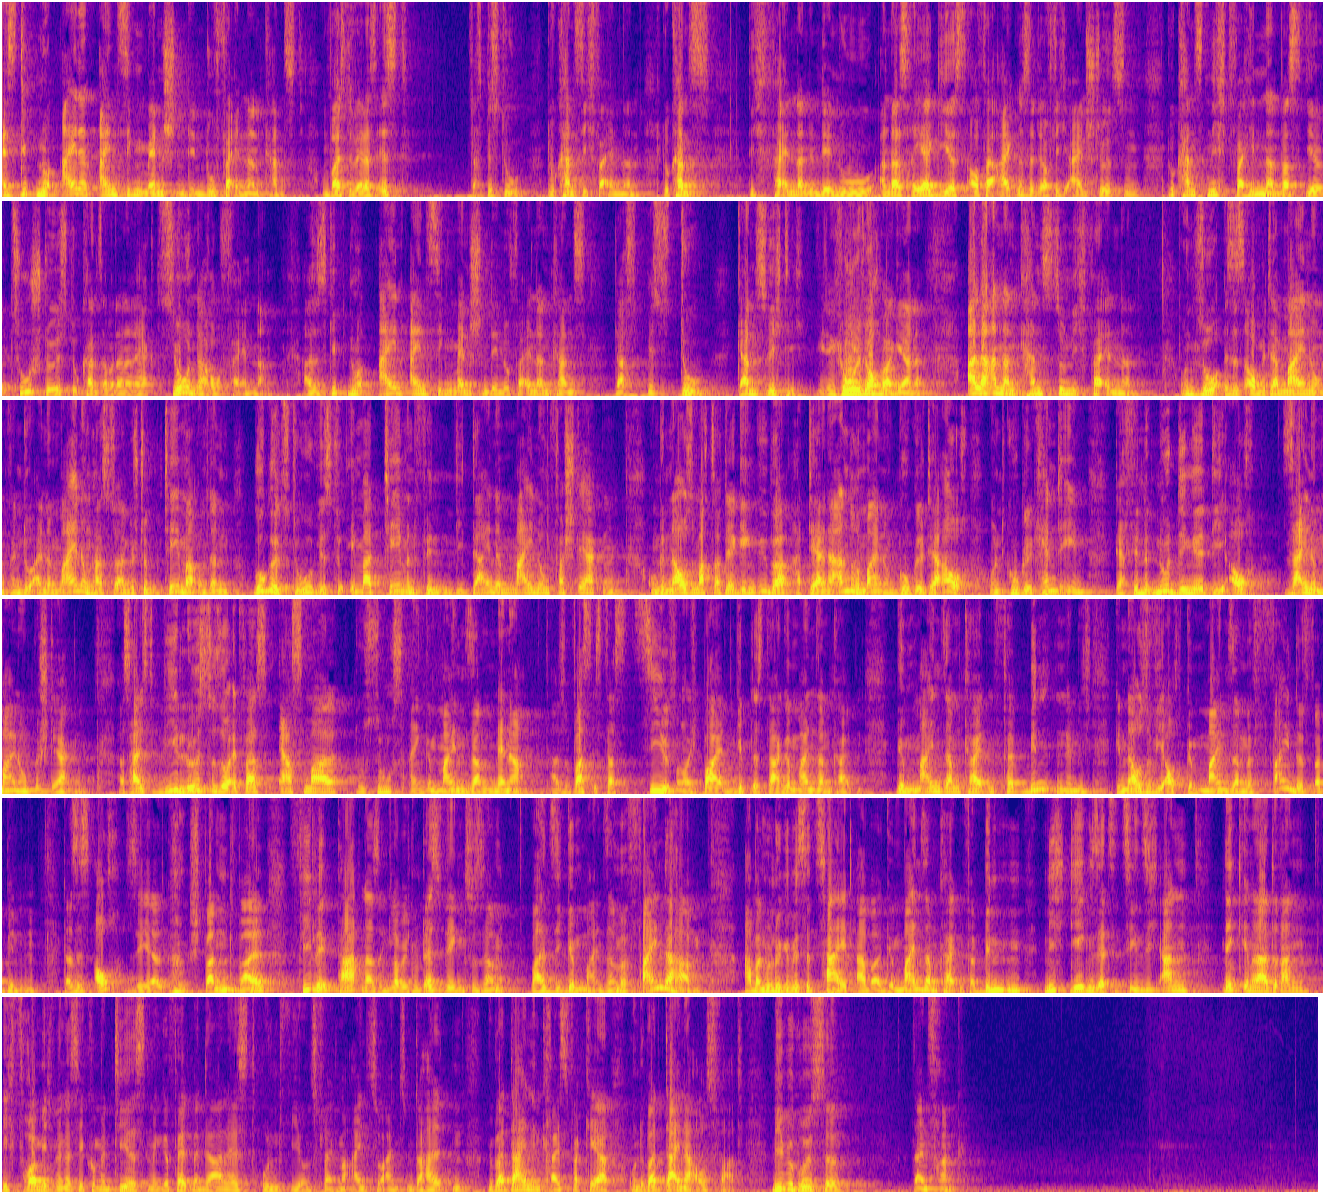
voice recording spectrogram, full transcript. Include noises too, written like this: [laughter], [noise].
Es gibt nur einen einzigen Menschen, den du verändern kannst. Und weißt du, wer das ist? Das bist du. Du kannst dich verändern. Du kannst dich verändern, indem du anders reagierst auf Ereignisse, die auf dich einstürzen. Du kannst nicht verhindern, was dir zustößt, du kannst aber deine Reaktion darauf verändern. Also es gibt nur einen einzigen Menschen, den du verändern kannst, das bist du. Ganz wichtig, wiederhole ich nochmal gerne. Alle anderen kannst du nicht verändern. Und so ist es auch mit der Meinung. Wenn du eine Meinung hast zu einem bestimmten Thema und dann googelst du, wirst du immer Themen finden, die deine Meinung verstärken. Und genauso macht es auch der Gegenüber. Hat der eine andere Meinung, googelt der auch. Und Google kennt ihn. Der findet nur Dinge, die auch seine Meinung bestärken. Das heißt, wie löst du so etwas? Erstmal, du suchst einen gemeinsamen Nenner. Also was ist das Ziel von euch beiden? Gibt es da Gemeinsamkeiten? Gemeinsamkeiten verbinden nämlich, genauso wie auch gemeinsame Feinde verbinden. Das ist auch sehr [laughs] spannend, weil viele Partner sind, glaube ich, nur deswegen zusammen, weil sie gemeinsame Feinde haben aber nur eine gewisse Zeit. Aber Gemeinsamkeiten verbinden, nicht Gegensätze ziehen sich an. Denk immer daran, ich freue mich, wenn du es hier kommentierst, mir gefällt mir da lässt und wir uns vielleicht mal eins zu eins unterhalten über deinen Kreisverkehr und über deine Ausfahrt. Liebe Grüße, dein Frank.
